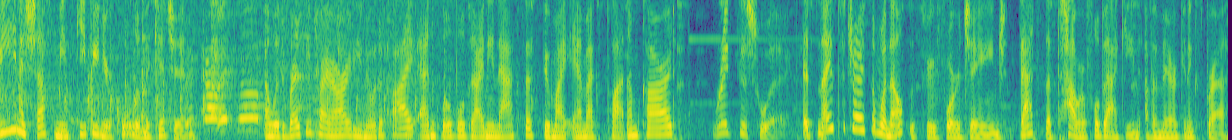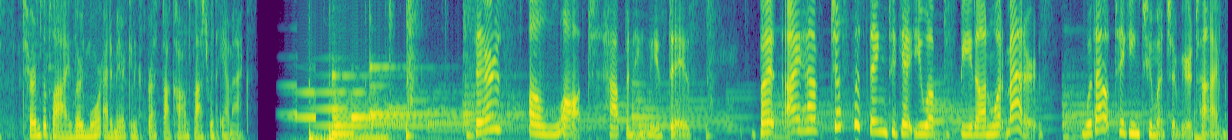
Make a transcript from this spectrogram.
being a chef means keeping your cool in the kitchen. And with Resy Priority Notify and Global Dining Access through my Amex Platinum card, Right this way. it's nice to try someone else's food for a change. That's the powerful backing of American Express. Terms apply. Learn more at americanexpress.com slash with Amex. There's a lot happening these days. But I have just the thing to get you up to speed on what matters without taking too much of your time.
